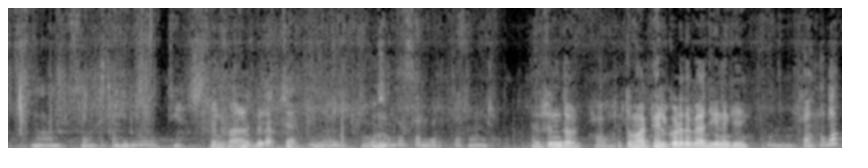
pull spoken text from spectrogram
হেভি সুন্দর হ্যাঁ। তো তোমায় ফেল করে দেবে আজকে নাকি? দেখা যাক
